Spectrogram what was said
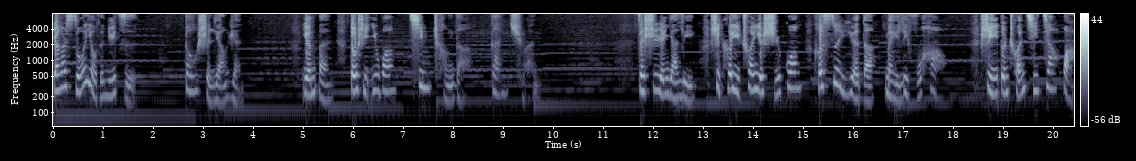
然而所有的女子都是良人，原本都是一汪倾城的甘泉，在诗人眼里是可以穿越时光和岁月的美丽符号，是一段传奇佳话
